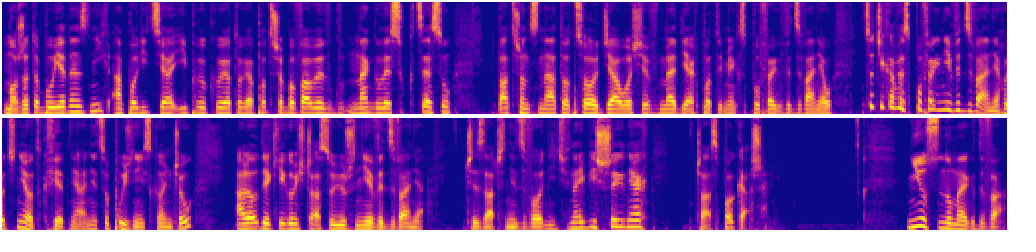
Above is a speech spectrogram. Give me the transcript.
Może to był jeden z nich, a policja i prokuratura potrzebowały nagle sukcesu, patrząc na to, co działo się w mediach po tym, jak Spuffer wydzwaniał. Co ciekawe, Spuffer nie wydzwania, choć nie od kwietnia, a nieco później skończył, ale od jakiegoś czasu już nie wydzwania. Czy zacznie dzwonić w najbliższych dniach? Czas pokaże. News numer dwa.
